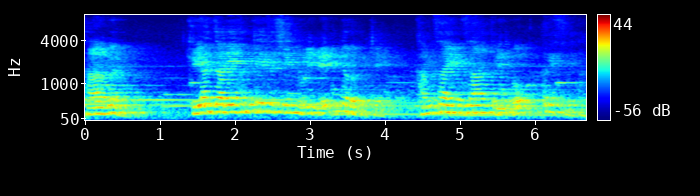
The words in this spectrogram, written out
다음은 귀한 자리에 함께 해주신 우리 내국 여러분께 감사 인사 드리도록 하겠습니다.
